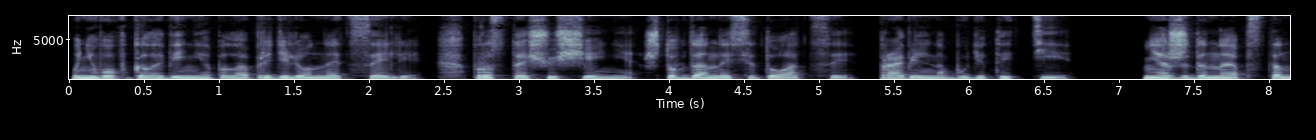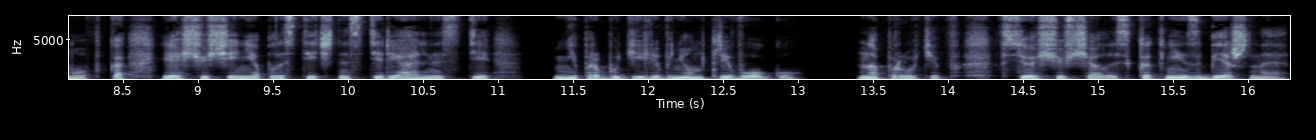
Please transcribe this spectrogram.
У него в голове не было определенной цели, просто ощущение, что в данной ситуации правильно будет идти. Неожиданная обстановка и ощущение пластичности реальности не пробудили в нем тревогу. Напротив, все ощущалось как неизбежное,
